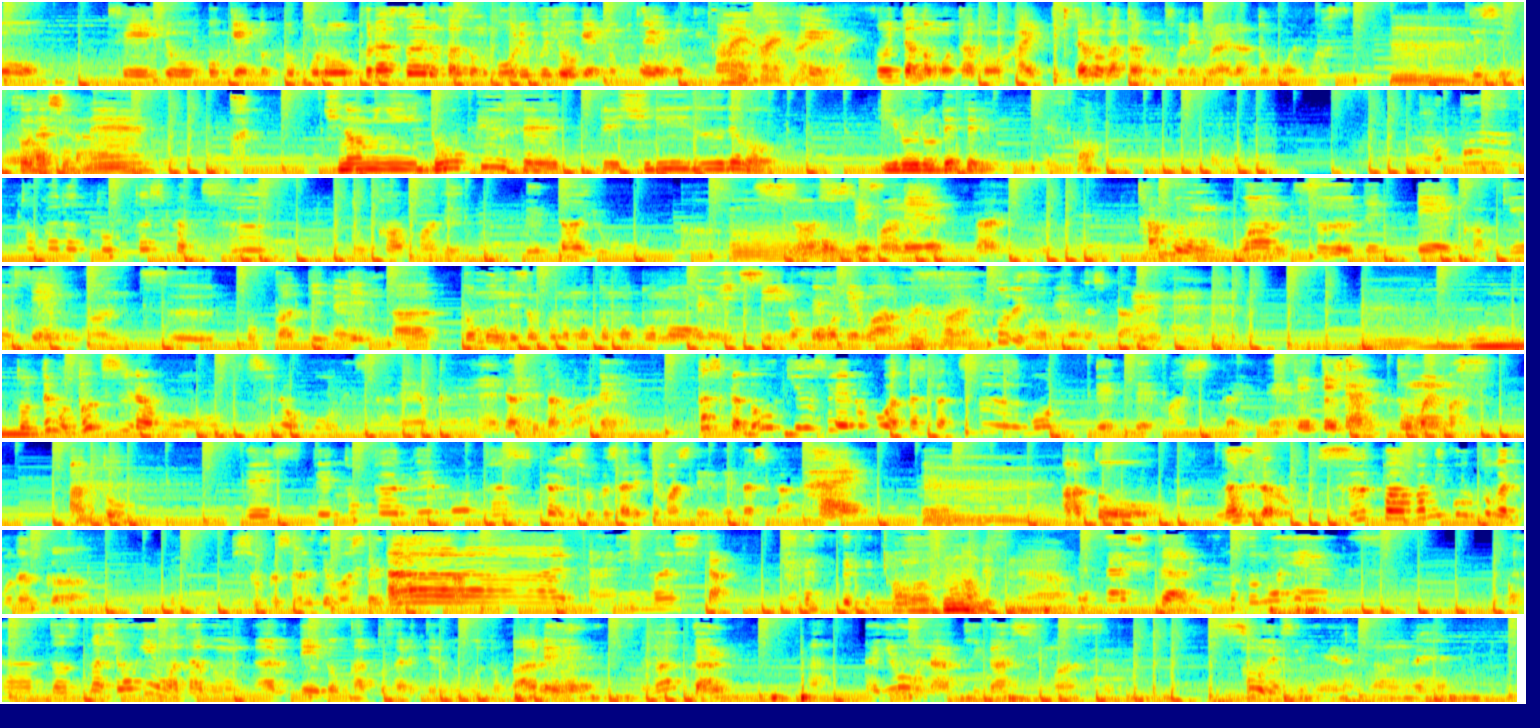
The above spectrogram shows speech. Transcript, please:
性表現のところプラスアルファその暴力表現のところとか、はいはいはいはい。そういったのも多分入ってきたのが多分それぐらいだと思います。うん。ですよね。そうですよね。ちなみに同級生ってシリーズではいろいろ出てるんですか？パターンとかだと、確か2とかまで出たような。ー。そうですね。ない。よね多分 one two出て下級生も one two とか出てたと思うんですよその元々の PC の方では、はいはい。そうですね、確か。うんうんうん。うーん。とでもどちらも1の方ですかね、俺やってたのは。ええ。確か同級生の方は確か2も出てましたよね。出てたと思います。あと、デステとかでも確か移植されてましたよね、確か。はいあと、なぜだろう、スーパーファミコンとかにもなんか移植されてましたよね。あーありました。ああそうなんですね。確かその辺あーと、まあ、表現は多分ある程度カットされてる部分とかあると思うんですけど、なんかえあったような気がします。そうですよね、なんか。うん。え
